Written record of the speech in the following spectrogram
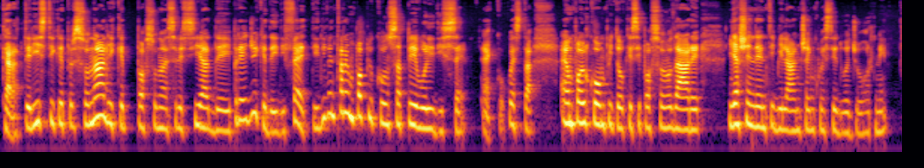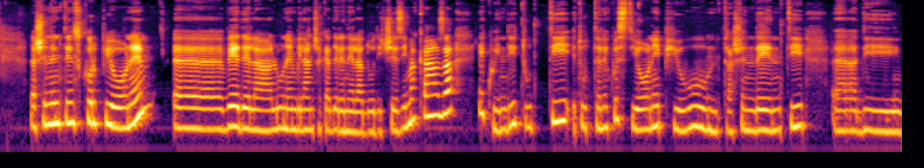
caratteristiche personali che possono essere sia dei pregi che dei difetti, diventare un po' più consapevoli di sé. Ecco, questo è un po' il compito che si possono dare gli ascendenti bilancia in questi due giorni. L'ascendente in scorpione eh, vede la luna in bilancia cadere nella dodicesima casa e quindi tutti, tutte le questioni più trascendenti eh, di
